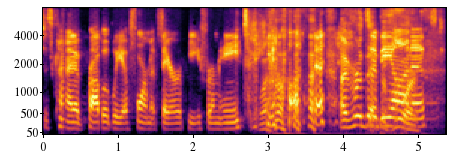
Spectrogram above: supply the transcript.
just kind of probably a form of therapy for me to be well, honest, I've heard that to be before. honest.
